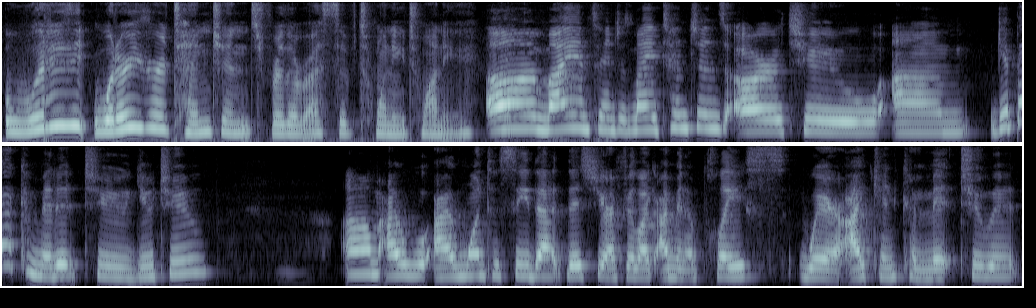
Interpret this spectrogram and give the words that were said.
what is what are your intentions for the rest of 2020? Um, my intentions. My intentions are to um get back committed to YouTube. Um, I, w- I want to see that this year. I feel like I'm in a place where I can commit to it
